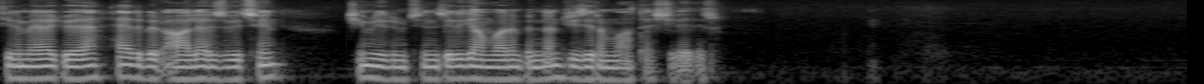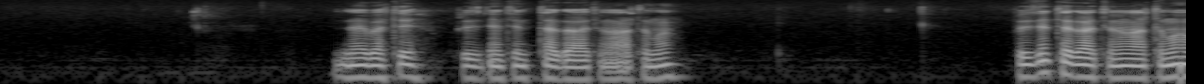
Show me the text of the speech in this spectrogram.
itirməyə görə hər bir ailə üzvü üçün 2023-cü il yanvarın 1-dən 120 manat təşkil edir. Növbəti prezidentin təqaüdünün artımı Prezident təqaüdünün artımı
